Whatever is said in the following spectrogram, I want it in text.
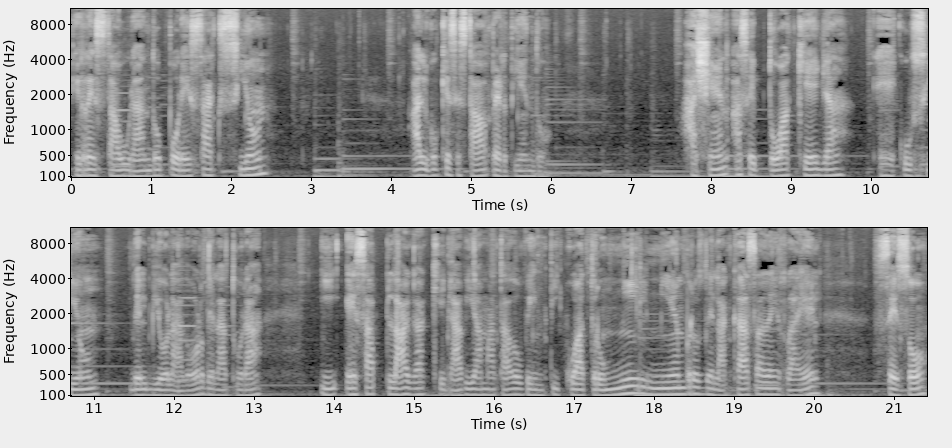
y restaurando por esa acción algo que se estaba perdiendo. Hashem aceptó aquella ejecución del violador de la Torah y esa plaga que ya había matado 24 mil miembros de la casa de Israel cesó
